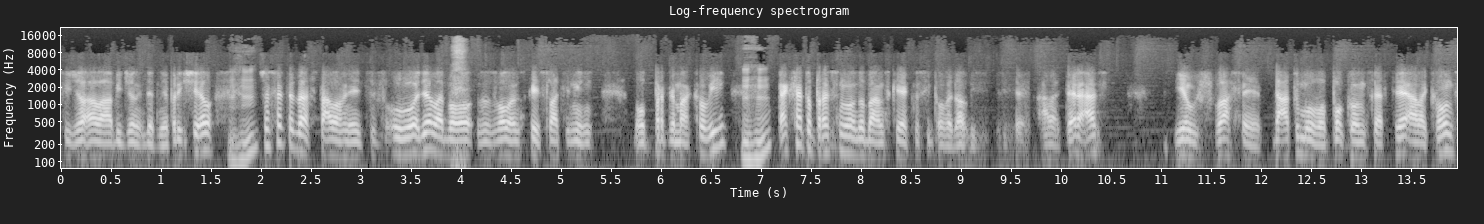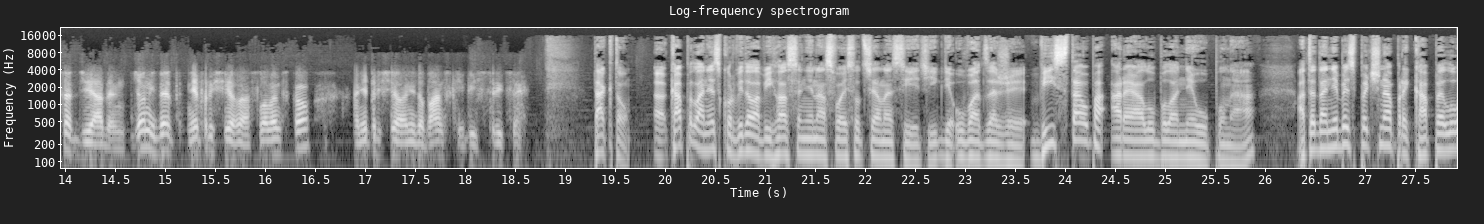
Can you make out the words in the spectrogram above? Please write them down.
si želala, aby Johnny Depp neprišiel. Uh-huh. Čo sa teda stalo hneď v úvode, lebo zo Zvolenskej Slatiny bol Prdmakový, uh-huh. tak sa to presunulo do Banskej, ako si povedal. Ale teraz je už vlastne dátumovo po koncerte, ale koncert žiaden. Johnny Depp neprišiel na Slovensko, a neprišiel ani do Banskej Bystrice. Takto. E, kapela neskôr vydala vyhlásenie na svojej sociálnej sieti, kde uvádza, že výstavba areálu bola neúplná a teda nebezpečná pre kapelu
